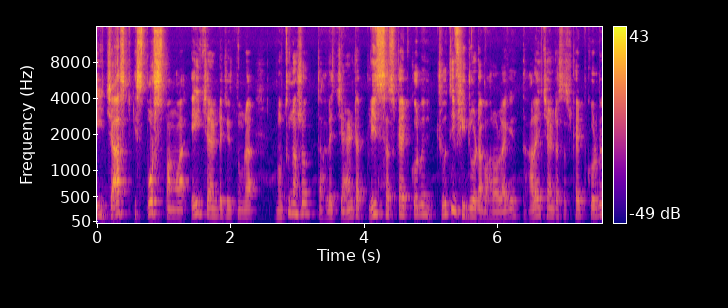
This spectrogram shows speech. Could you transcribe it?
এই জাস্ট স্পোর্টস বাংলা এই চ্যানেলটা যদি তোমরা নতুন আসো, তাহলে চ্যানেলটা প্লিজ সাবস্ক্রাইব করবে। যদি ভিডিওটা ভালো লাগে, তাহলে চ্যানেলটা সাবস্ক্রাইব করবে।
